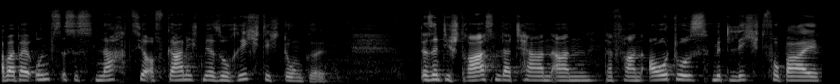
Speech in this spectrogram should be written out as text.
Aber bei uns ist es nachts ja oft gar nicht mehr so richtig dunkel. Da sind die Straßenlaternen an, da fahren Autos mit Licht vorbei.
